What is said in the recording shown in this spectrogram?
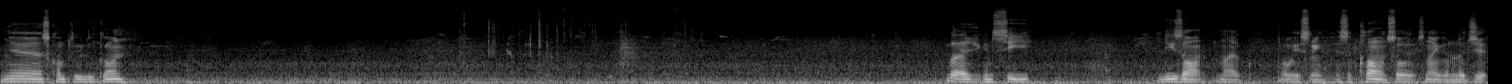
Yeah, it's completely gone. But as you can see, these aren't like, obviously, it's a clone, so it's not even legit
